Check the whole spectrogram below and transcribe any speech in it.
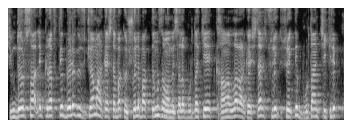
Şimdi 4 saatlik grafikte böyle gözüküyor ama arkadaşlar bakın şöyle baktığımız zaman mesela buradaki kanallar arkadaşlar sürekli sürekli buradan çekilip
